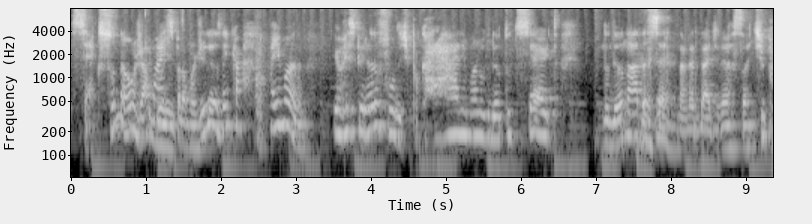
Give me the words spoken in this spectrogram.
Sexo não, jamais, pelo amor de Deus, vem cá. Aí, mano, eu respirando fundo, tipo, caralho, maluco, deu tudo certo. Não deu nada certo, na verdade, né? Só, tipo,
